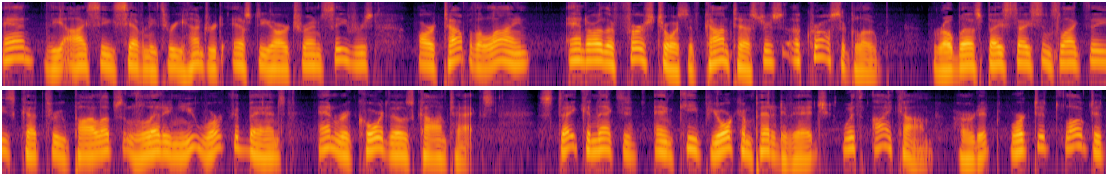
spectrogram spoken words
and the IC 7300 SDR transceivers are top of the line and are the first choice of contesters across the globe. Robust base stations like these cut through pileups, letting you work the bands and record those contacts. Stay connected and keep your competitive edge with ICOM. Heard it, worked it, logged it.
